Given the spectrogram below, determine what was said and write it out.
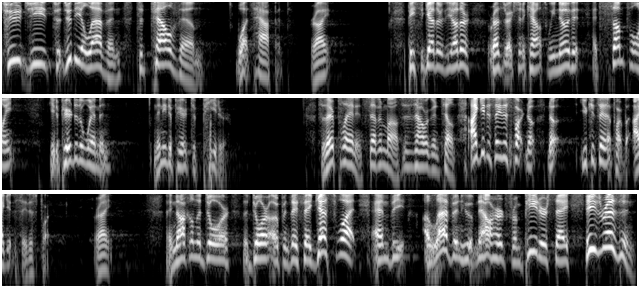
to, G, to, to the 11 to tell them what's happened, right? Piece together the other resurrection accounts. We know that at some point he'd appeared to the women, and then he'd appeared to Peter. So they're planning seven miles. This is how we're going to tell them. I get to say this part. No, no, you can say that part, but I get to say this part, right? They knock on the door, the door opens. They say, Guess what? And the 11 who have now heard from Peter say, He's risen.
